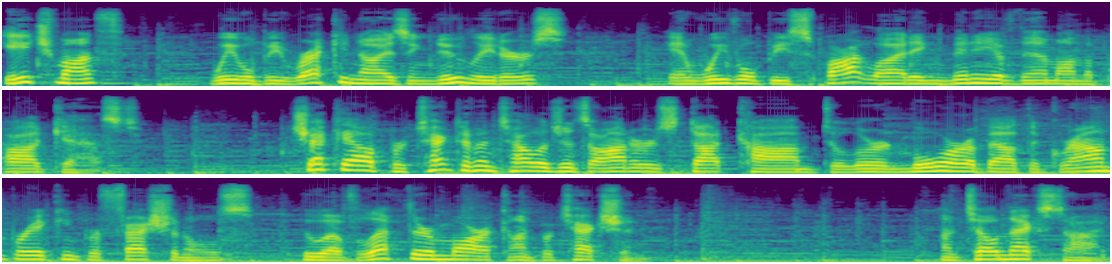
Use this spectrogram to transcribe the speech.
Each month, we will be recognizing new leaders and we will be spotlighting many of them on the podcast. Check out protectiveintelligencehonors.com to learn more about the groundbreaking professionals who have left their mark on protection. Until next time.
